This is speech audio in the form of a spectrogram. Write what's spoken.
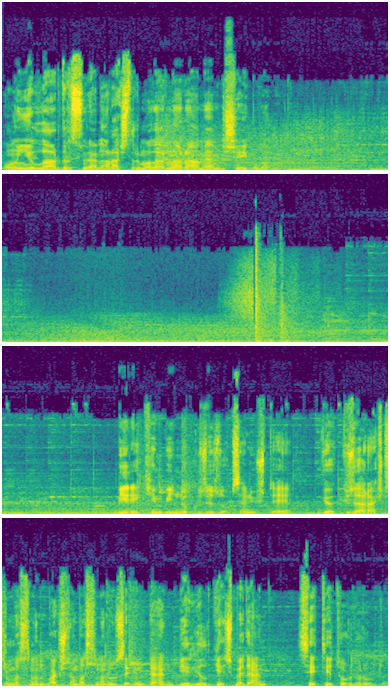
on yıllardır süren araştırmalarına rağmen bir şey bulamadı. ...1 Ekim 1993'te gökyüzü araştırmasının başlamasının üzerinden bir yıl geçmeden SETI durduruldu.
